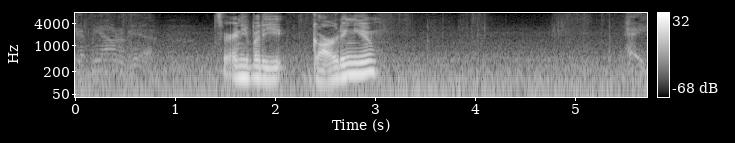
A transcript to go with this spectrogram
Get me out of here. Is there anybody guarding you? Hey,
